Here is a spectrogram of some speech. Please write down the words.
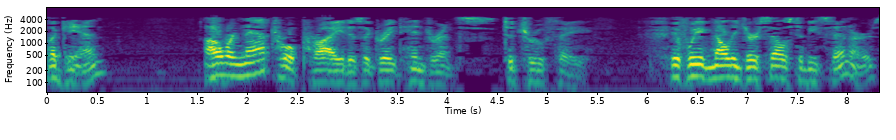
Again, our natural pride is a great hindrance to true faith. If we acknowledge ourselves to be sinners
